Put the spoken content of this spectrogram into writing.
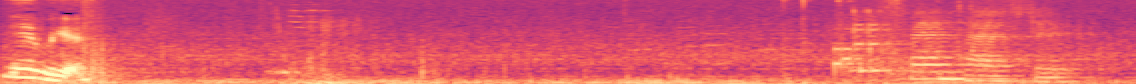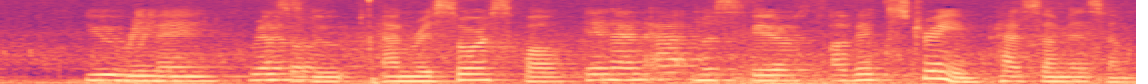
There we go. Fantastic. You remain resolute and resourceful in an atmosphere of extreme pessimism.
